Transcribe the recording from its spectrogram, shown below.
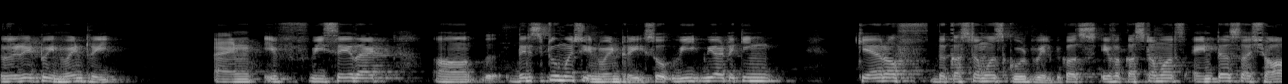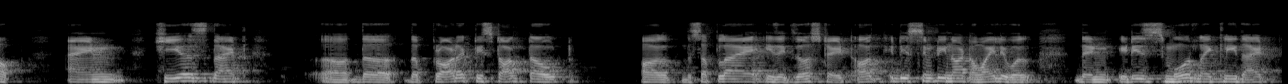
related to inventory and if we say that uh, there is too much inventory so we we are taking care of the customer's goodwill because if a customer enters a shop and hears that uh, the the product is stocked out or the supply is exhausted or it is simply not available then it is more likely that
